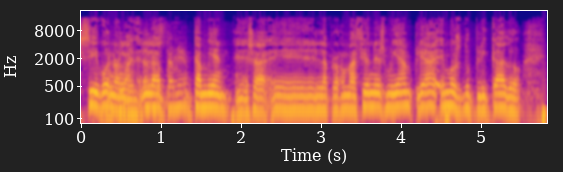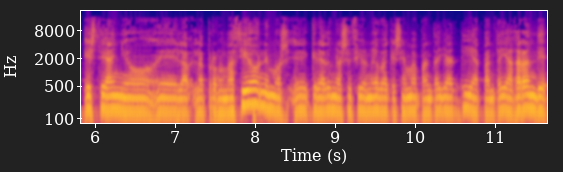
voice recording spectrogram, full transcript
Sí, bueno, la, la- también. también, eh, o sea, eh, la programación es muy amplia. Hemos duplicado este año eh, la, la programación. Hemos eh, creado una sección nueva que se llama Pantalla Día, Pantalla Grande,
